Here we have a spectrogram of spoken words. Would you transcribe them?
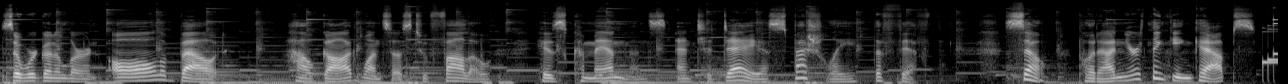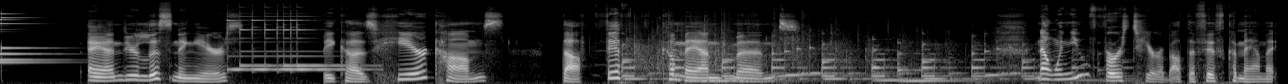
So, we're going to learn all about how God wants us to follow His commandments, and today, especially the fifth. So, put on your thinking caps and your listening ears because here comes the fifth commandment. Now, when you first hear about the fifth commandment,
